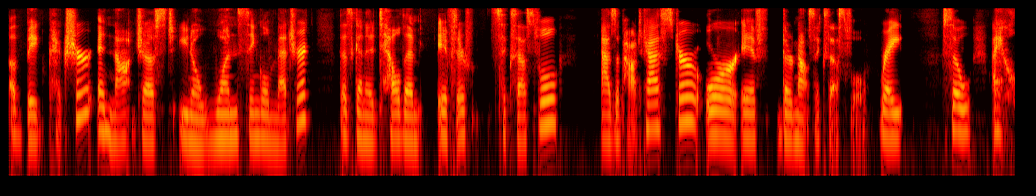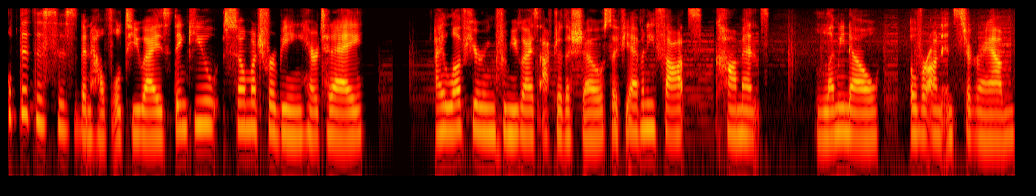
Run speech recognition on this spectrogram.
a big picture and not just, you know, one single metric that's going to tell them if they're successful as a podcaster or if they're not successful, right? So I hope that this has been helpful to you guys. Thank you so much for being here today. I love hearing from you guys after the show. So if you have any thoughts, comments, let me know over on Instagram,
